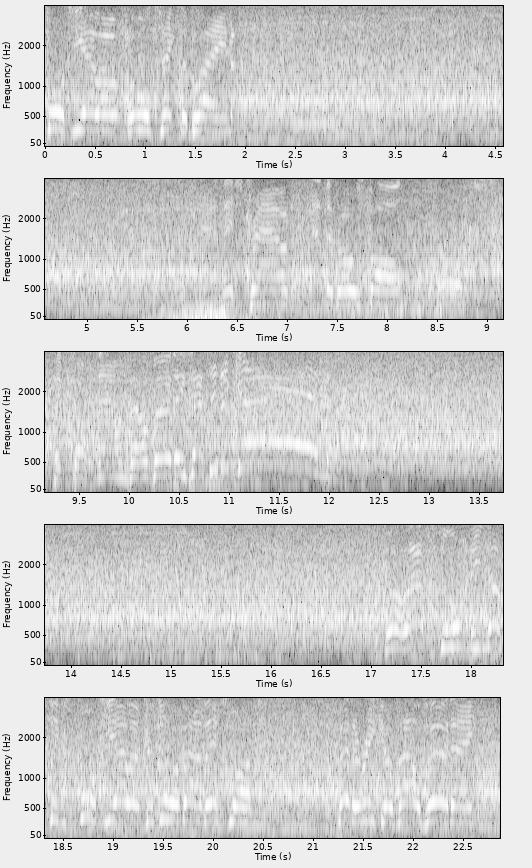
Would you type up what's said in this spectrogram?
Sportiello who will take the blame. And this crowd at the Rose Bowl. Oh, it's picked off now, and Valverde's at it again! Well, absolutely nothing Sportiello could do about this one. Federico Valverde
